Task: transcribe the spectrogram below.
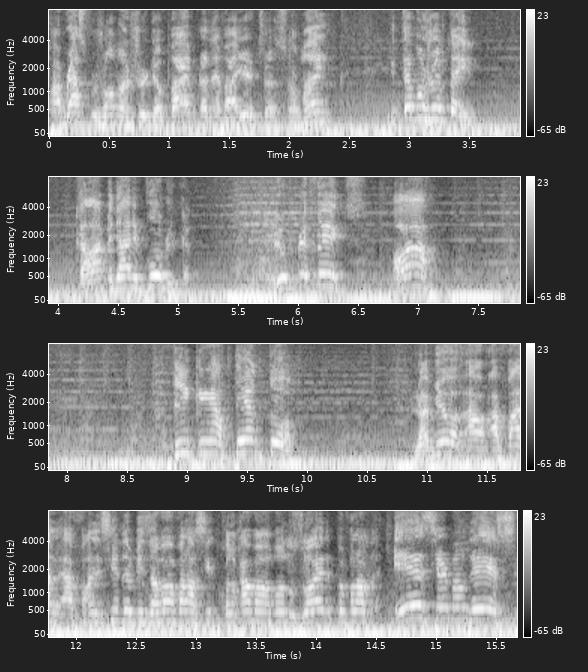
Um abraço pro João Manchur, teu pai, pra Nevair, sua mãe. E tamo junto aí. Calamidade pública. Viu, prefeitos? Ó, fiquem atentos. Já viu a, a, a falecida bisavó falar assim, colocava uma mão nos olhos e depois falava, esse é irmão desse.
